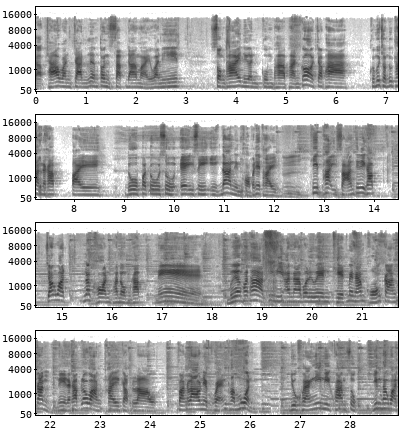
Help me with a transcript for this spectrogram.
ครับ เช้าวันจันทร์เริ่มต้นสัปดาห์ใหม่วันนี้ ส่งท้ายเดือนกุมภาพันธ์ก็จะพาคุณผู้ชมทุกท่านนะครับ ไปดูประตูสู่ AEC อีกด้านหนึ่งของประเทศไทยอืมที่ภาคอีสานที่นี่ครับ จังหวัดนครพนมครับ นี่ เมืองพระธาตุที่มีอาณาบริเวณเขตแม่น้ำโขงกลางกั้นนี่นะครับ ระหว่างไทยกับลาว ฝั่งลาวเนี่ยแขวงคำม่วน อยู่แขวงนี้มีความสุขยิ้มทั้งวัน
